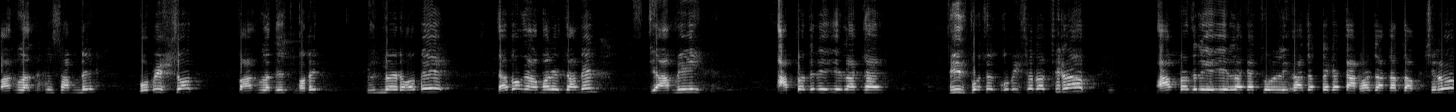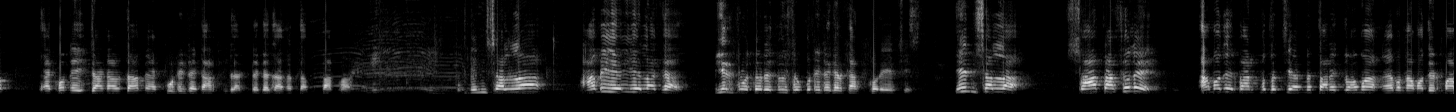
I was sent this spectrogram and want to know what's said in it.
বাংলাদেশের সামনে ভবিষ্যৎ, বাংলাদেশ অনেক উন্নয়ন হবে এবং আমার জানেন যে আমি আপনাদের এই এলাকায় বিশ বছর কমিশনার ছিলাম, আপনাদের এই এলাকায় চল্লিশ হাজার টাকা কাঠা জায়গার দাম ছিল, এখন এই জায়গার দাম এক কোটি টাকা, আশি লাখ টাকা জায়গার দাম কাঠা। ইনশাল্লাহ আমি এই এলাকায় বিশ বছরে দুইশো কোটি টাকার কাজ করেছি। ইনশাল্লাহ সাত আসনে আমাদের ভারপ্রাপ্ত চেয়ারম্যান তারেক রহমান এবং আমাদের মা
